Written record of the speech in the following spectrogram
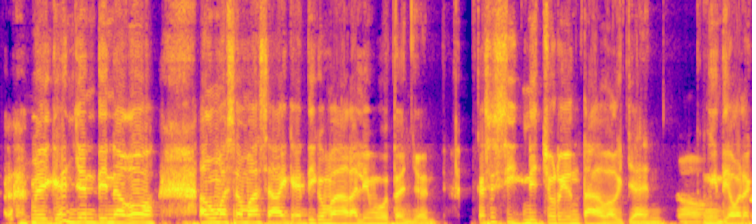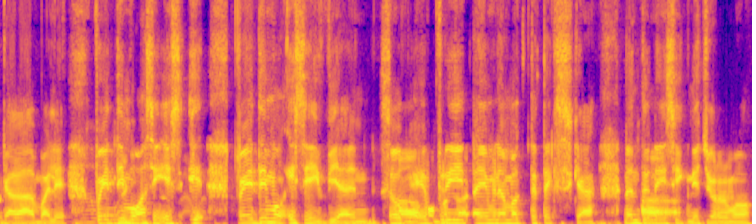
May ganyan din ako. Ang masama sa akin kaya di ko makakalimutan yun. Kasi signature yung tawag dyan. Oo. Kung hindi ako nagkakamali. Pwede mo kasing is, i- pwede mong isave yan. So Oo, every kumbaga. time na magte-text ka, nandun na yung signature mo.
